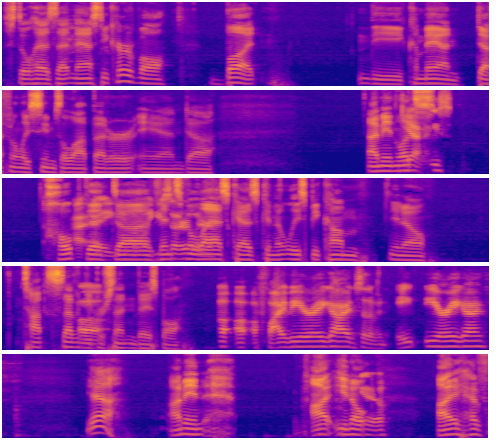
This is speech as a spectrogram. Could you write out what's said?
still has that nasty curveball, but the command definitely seems a lot better. And uh, I mean, let's yeah, hope that I- uh, like Vince earlier. Velasquez can at least become you know top seventy percent in baseball. a, a a five ERA guy instead of an eight ERA guy. Yeah, I mean, I you know. Know, I have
